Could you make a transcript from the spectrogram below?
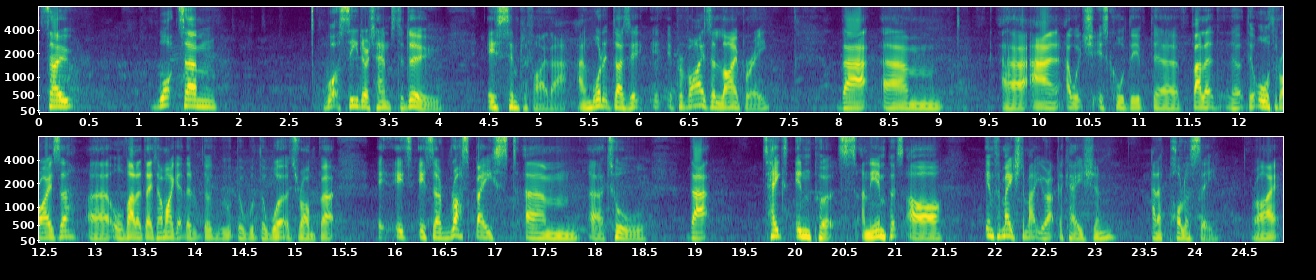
So, what um, what Cedar attempts to do is simplify that, and what it does, it, it, provides a library that um, uh, and, uh, which is called the the, valid, the, the authorizer uh, or validator. I might get the, the, the, words wrong, but it, it's it's a Rust-based um, uh, tool that takes inputs, and the inputs are information about your application and a policy, right?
